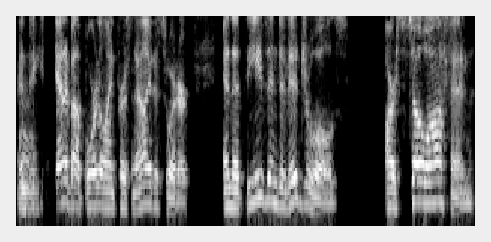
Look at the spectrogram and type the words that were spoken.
and mm. thinking again about borderline personality disorder, and that these individuals are so often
